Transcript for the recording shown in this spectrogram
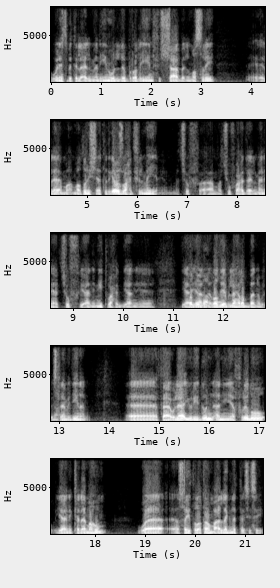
ونسبة العلمانيين والليبراليين في الشعب المصري آه، لا ما أظنش أنها تتجاوز 1% يعني ما تشوف ما تشوف واحد علماني هتشوف يعني 100 واحد يعني يعني. يعني رضي بالله ربا وبالإسلام دينا. آه، فهؤلاء يريدون أن يفرضوا يعني كلامهم وسيطرتهم على اللجنة التأسيسية.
